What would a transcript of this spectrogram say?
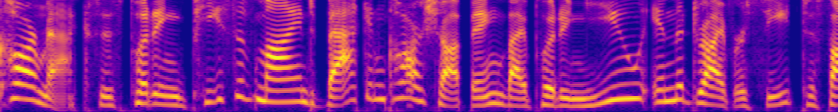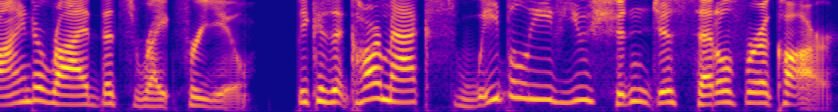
CarMax is putting peace of mind back in car shopping by putting you in the driver's seat to find a ride that's right for you. Because at CarMax, we believe you shouldn't just settle for a car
